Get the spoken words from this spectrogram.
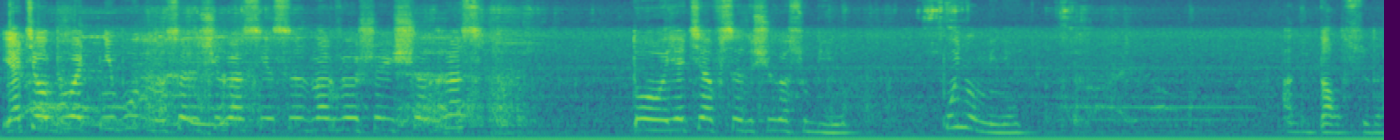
Я тебя убивать не буду, но в следующий раз, если нарвешься еще раз, то я тебя в следующий раз убью. Понял меня? Отдал сюда.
